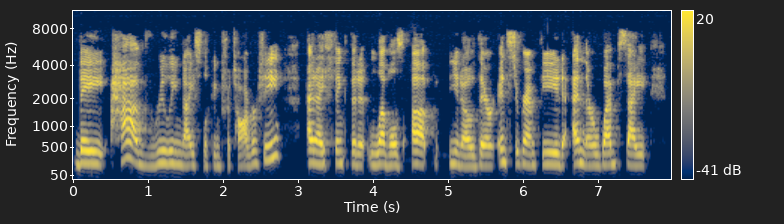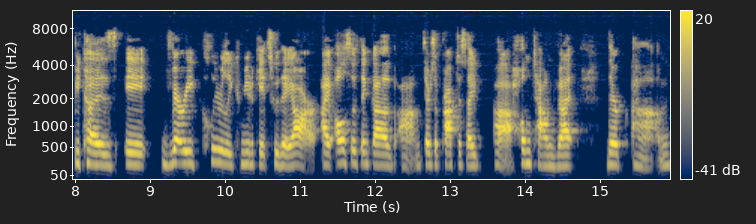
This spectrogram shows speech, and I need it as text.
they have really nice looking photography. And I think that it levels up, you know, their Instagram feed and their website because it very clearly communicates who they are. I also think of um, there's a practice I uh, hometown vet. They're um,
